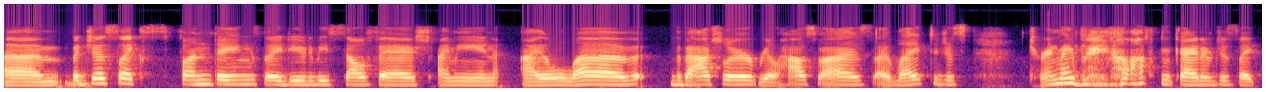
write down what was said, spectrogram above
Um, but just like fun things that I do to be selfish, I mean, I love The Bachelor, Real Housewives. I like to just turn my brain off and kind of just like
